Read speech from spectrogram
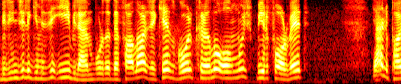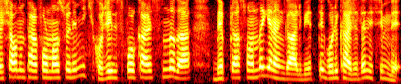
birinci ligimizi iyi bilen, burada defalarca kez gol kralı olmuş bir forvet. Yani Payşao'nun performansı önemli ki Kocaeli Spor karşısında da deplasmanda gelen galibiyette golü kaydeden isimdi.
